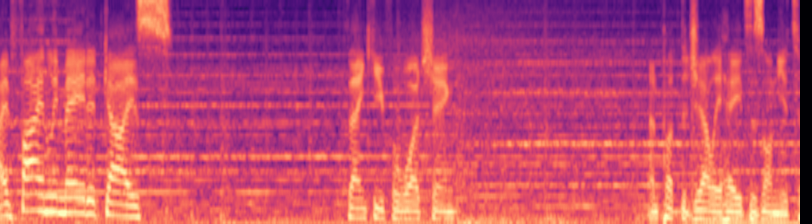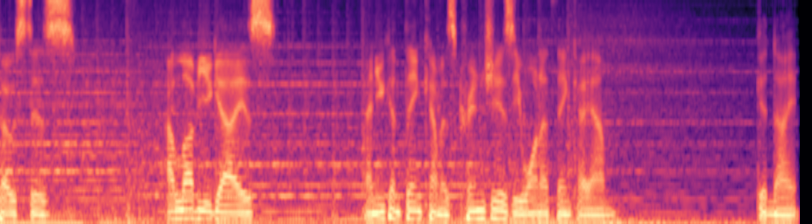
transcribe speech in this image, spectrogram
I finally made it, guys. Thank you for watching. And put the jelly haters on your toasters. I love you guys. And you can think I'm as cringy as you want to think I am. Good night.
